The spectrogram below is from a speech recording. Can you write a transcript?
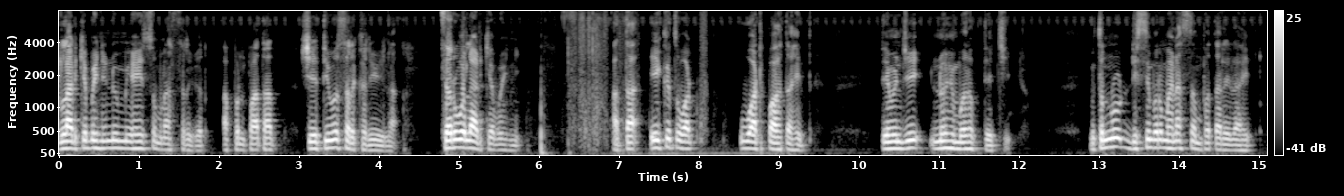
तर लाडक्या बहिणींनो मी आहे सोमनाथ सरगर. आपण पाहतात शेती व सरकारी योजना. सर्व लाडक्या बहिणी. आता एकच वाट वाट पाहत आहेत. ते म्हणजे नोव्हेंबर हप्त्याची. मित्रांनो डिसेंबर महिना संपत आलेला आहे.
